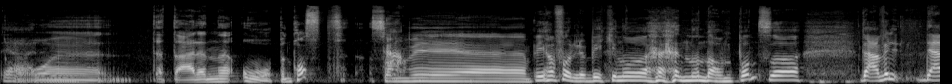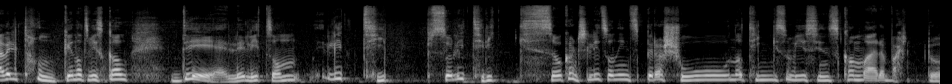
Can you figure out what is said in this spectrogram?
Det er- Og eh, dette er en åpen post som vi Vi har foreløpig ikke noe, noe navn på den, så det er, vel, det er vel tanken at vi skal dele litt sånn litt tips og litt triks og kanskje litt sånn inspirasjon og ting som vi syns kan være verdt å,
